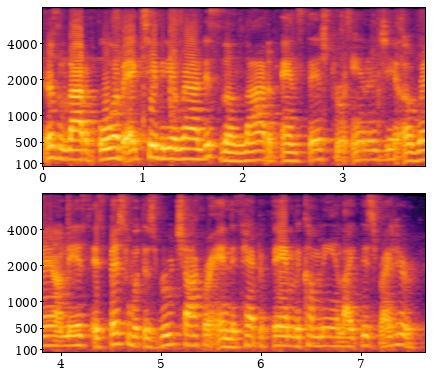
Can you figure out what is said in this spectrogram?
There's a lot of orb activity around. This is a lot of ancestral energy around this, especially with this root chakra and this happy family coming in like this right here.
